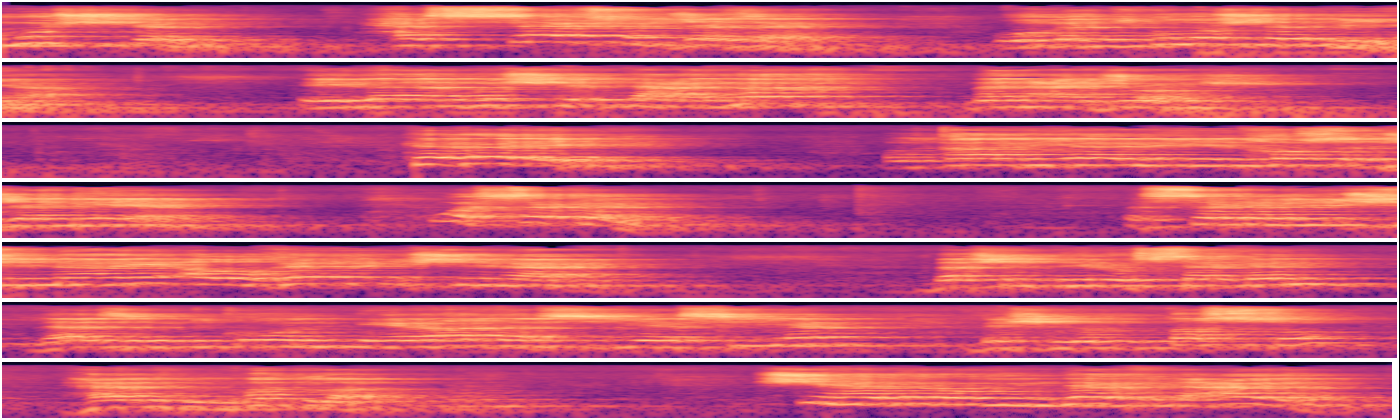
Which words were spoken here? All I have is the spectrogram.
مشكل حساس في الجزائر وما تكونش تنميه إذا المشكل تاع النقل ما نعالجوهش. كذلك القضية اللي تخص الجميع والسكن. السكن الاجتماعي أو غير الاجتماعي. باش نديروا السكن لازم تكون إرادة سياسية باش نمتصوا هذا المطلب. الشيء هذا راه يندار في العالم.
